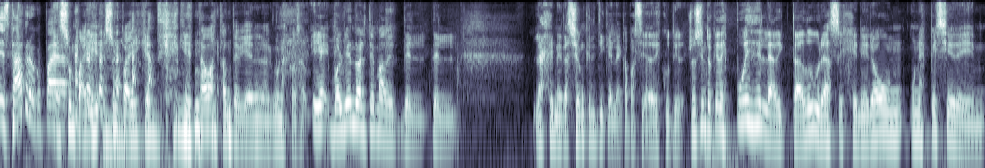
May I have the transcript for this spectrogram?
está preocupada. es un país, es un país que, está bastante bien en algunas cosas. Y volviendo al tema de, la generación crítica y la capacidad de discutir. Yo siento que después de la dictadura se generó una especie de,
